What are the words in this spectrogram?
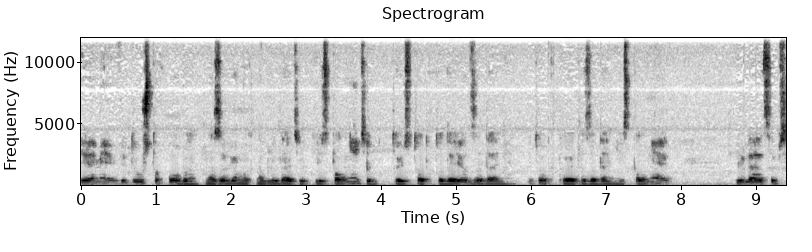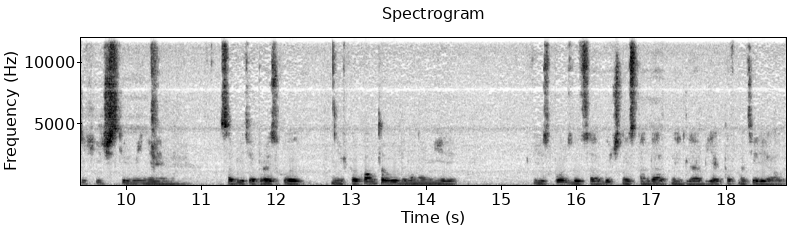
Я имею в виду, что оба, назовем их наблюдатель и исполнитель, то есть тот, кто дает задание, и тот, кто это задание исполняет, являются психически вменяемыми. События происходят не в каком-то выдуманном мире и используются обычные стандартные для объектов материалы.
